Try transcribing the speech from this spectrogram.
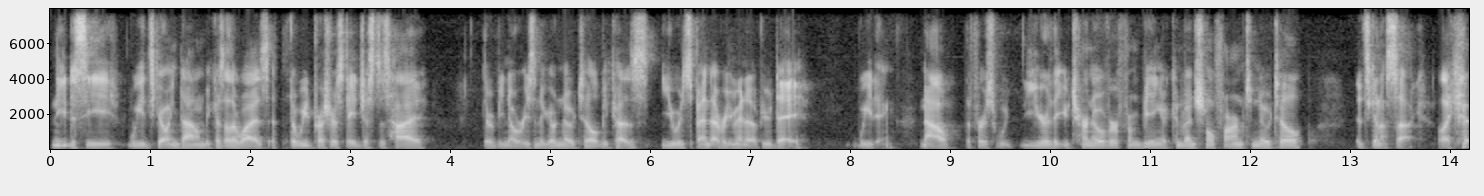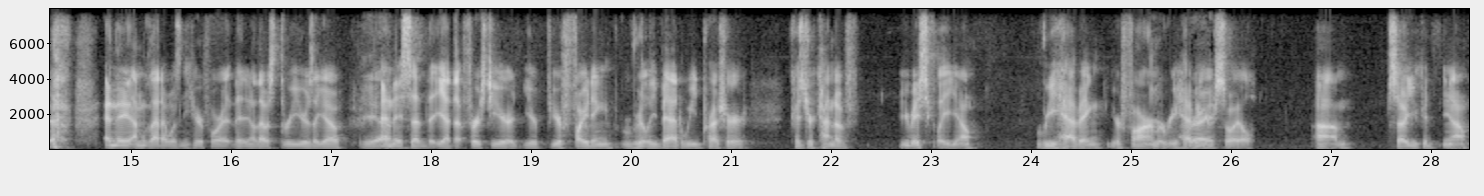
need to see weeds going down because otherwise, if the weed pressure stayed just as high, there would be no reason to go no-till because you would spend every minute of your day weeding. Now, the first year that you turn over from being a conventional farm to no-till, it's gonna suck. Like, and they, I'm glad I wasn't here for it. They, you know, that was three years ago. Yeah. And they said that yeah, that first year you're you're fighting really bad weed pressure because you're kind of you're basically you know rehabbing your farm or rehabbing your soil. Um, so you could you know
